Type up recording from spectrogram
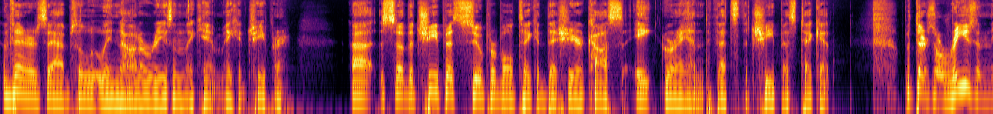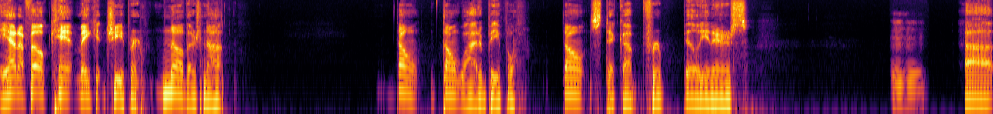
There's absolutely not a reason they can't make it cheaper. Uh, so the cheapest Super Bowl ticket this year costs eight grand. That's the cheapest ticket. But there's a reason the NFL can't make it cheaper. No, there's not. Don't don't lie to people. Don't stick up for billionaires. hmm Uh,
